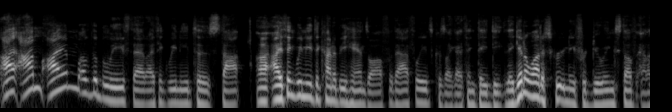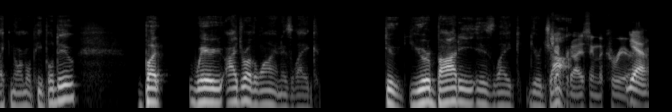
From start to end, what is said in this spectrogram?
I'm. I'm of the belief that I think we need to stop. Uh, I think we need to kind of be hands off with athletes because like I think they de- they get a lot of scrutiny for doing stuff that, like normal people do, but where I draw the line is like, dude, your body is like your job, Jeopardizing the career. Yeah,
